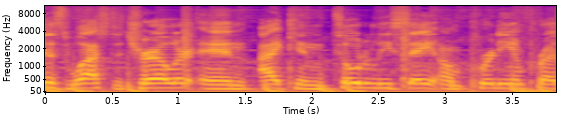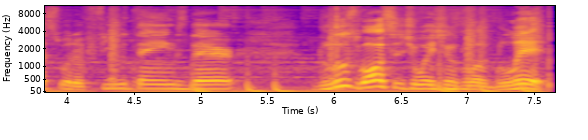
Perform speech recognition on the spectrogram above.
Just watched the trailer and I can totally say I'm pretty impressed with a few things there. The loose ball situations look lit.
